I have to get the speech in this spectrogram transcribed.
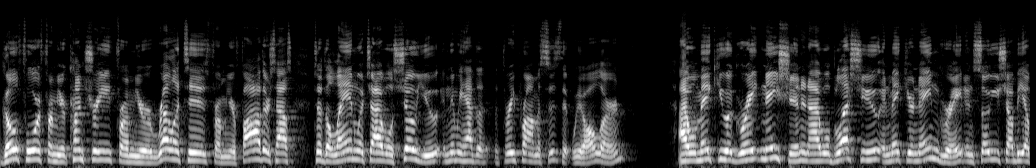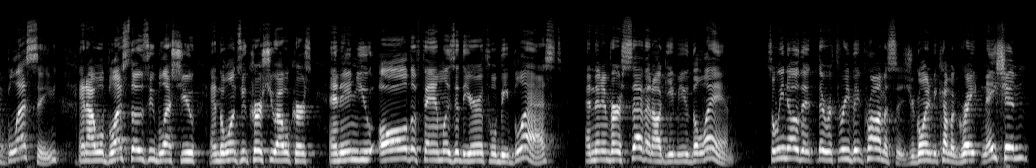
Go forth from your country, from your relatives, from your father's house, to the land which I will show you. And then we have the, the three promises that we all learn. I will make you a great nation, and I will bless you and make your name great, and so you shall be a blessing. And I will bless those who bless you, and the ones who curse you I will curse. And in you all the families of the earth will be blessed. And then in verse 7, I'll give you the land. So we know that there were three big promises. You're going to become a great nation,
